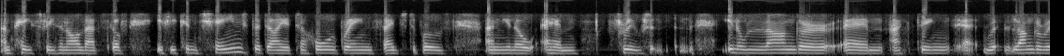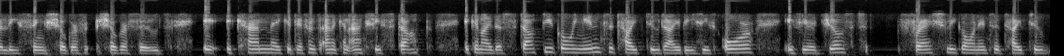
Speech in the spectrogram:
and pastries and all that stuff. If you can change the diet to whole grains vegetables and you know um fruit, you know, longer um, acting, uh, re- longer releasing sugar sugar foods, it, it can make a difference, and it can actually stop. It can either stop you going into type two diabetes, or if you're just freshly going into type 2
